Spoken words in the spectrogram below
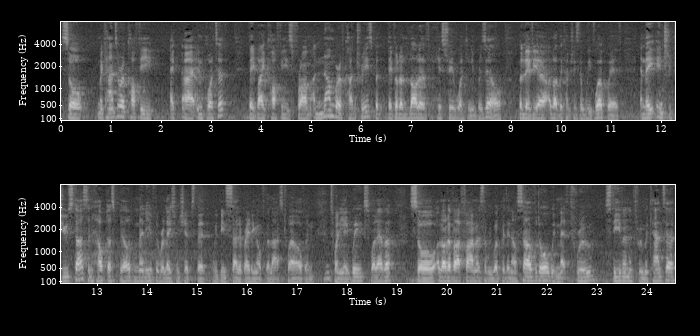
So Mercanta are a coffee uh, importer. They buy coffees from a number of countries, but they've got a lot of history of working in Brazil, Bolivia, a lot of the countries that we've worked with. And they introduced us and helped us build many of the relationships that we've been celebrating over the last 12 and 28 weeks, whatever. So a lot of our farmers that we work with in El Salvador, we met through Stephen and through Mercanta.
